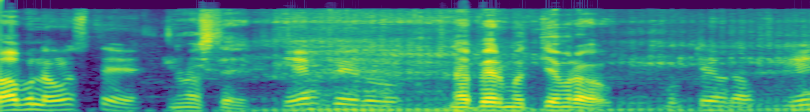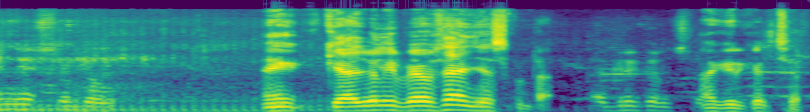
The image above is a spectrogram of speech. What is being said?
బాబు నమస్తే. నమస్తే. ఏం పేరు? నా పేరు ముత్యంరావు. ముత్యంరావు ఏం చేస్తుంటావు? నేను క్యాజువల్గా వ్యవసాయం చేసుకుంటా. అగ్రికల్చర్ అగ్రికల్చర్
